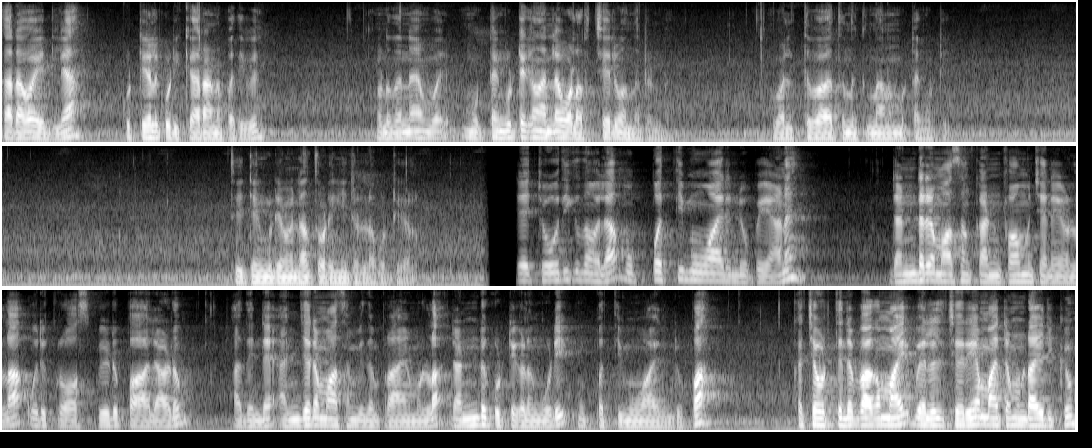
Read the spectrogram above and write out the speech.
കറവയില്ല. കുട്ടികൾ കുടിക്കാറാണ് പതിവ്. അതുകൊണ്ട് തന്നെ മുട്ടൻകുട്ടിയൊക്കെ നല്ല വളർച്ചയിൽ വന്നിട്ടുണ്ട്. വലത്ത് ഭാഗത്ത് നിൽക്കുന്നതാണ് മുട്ടൻകുട്ടി. തീറ്റയും കുടിയുമെല്ലാം തുടങ്ങിയിട്ടുള്ള കുട്ടികൾ. ചോദിക്കുന്ന വില മുപ്പത്തി മൂവായിരം രൂപയാണ്. രണ്ടര മാസം കൺഫേം ചെനയുള്ള ഒരു ക്രോസ് ബീഡ് പാലാടും അതിന്റെ അഞ്ചര മാസം വീതം പ്രായമുള്ള രണ്ട് കുട്ടികളും കൂടി മുപ്പത്തി മൂവായിരം രൂപ. കച്ചവടത്തിന്റെ ഭാഗമായി വിലയിൽ ചെറിയ മാറ്റമുണ്ടായിരിക്കും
